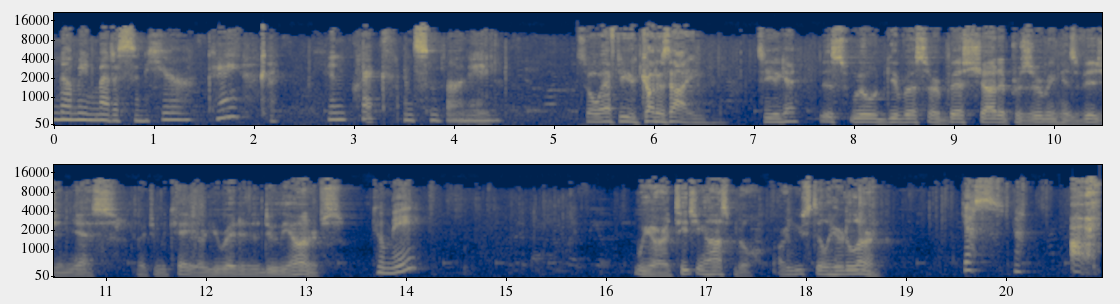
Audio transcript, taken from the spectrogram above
Numbing medicine here. Okay? Okay. Pinprick and some burning. So after you cut his eye, see you again? This will give us our best shot at preserving his vision. Yes. Dr. McKay, are you ready to do the honors? Who me? We are a teaching hospital. Are you still here to learn? Yes. Yeah. Ah,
